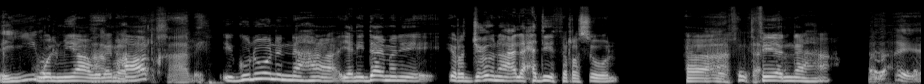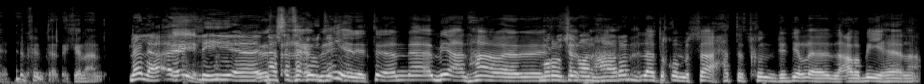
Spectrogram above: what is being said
أيوه والمياه والأنهار خالي يقولون إنها يعني دائما يرجعونها على حديث الرسول آه آه فهمت عليك. في أنها لا، إيه، فهمت عليك الآن لا لا أي. اللي هي آه، انها ستعود يعني ت- أن مياه أنهار مروجاً وأنهاراً. لا تقوم الساعة حتى تكون الجزيره العربية هنا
